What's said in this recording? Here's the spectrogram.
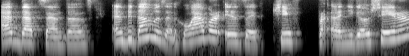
at that sentence, and be done with it. Whoever is a chief uh, negotiator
